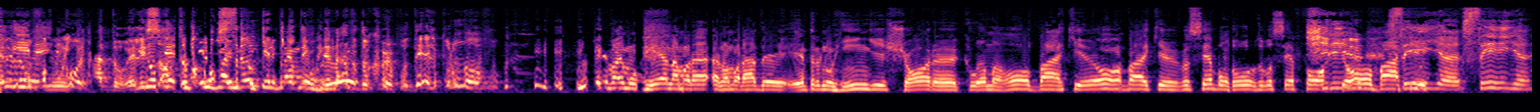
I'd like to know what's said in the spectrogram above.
ele não foi Muito. curado. Ele só que- ele o vai- sangue que ele vai envenenado do corpo dele por um novo. Ele vai morrer, a, namora- a namorada entra no ringue, chora, clama: Ó, oh, Bach, ó, oh, Bach, você é bondoso, você é forte, ó, oh, Bach. ceia, ceia.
